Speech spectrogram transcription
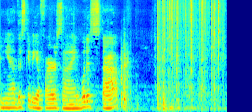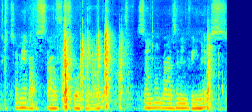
Yeah, this could be a fire sign. What is stop? Tell me about stop for Scorpio. Sun, Moon, Rising, in Venus.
